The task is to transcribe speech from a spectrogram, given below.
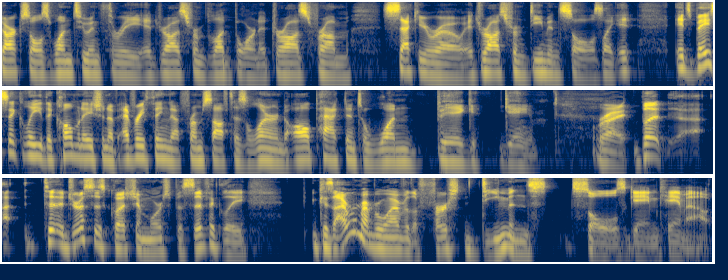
Dark Souls one, two, and three. It draws from Bloodborne. It draws from Sekiro. It draws from Demon Souls. Like it, it's basically the culmination of everything that FromSoft has learned, all packed into one big game. Right. But uh, to address this question more specifically, because I remember whenever the first Demon's Souls game came out,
